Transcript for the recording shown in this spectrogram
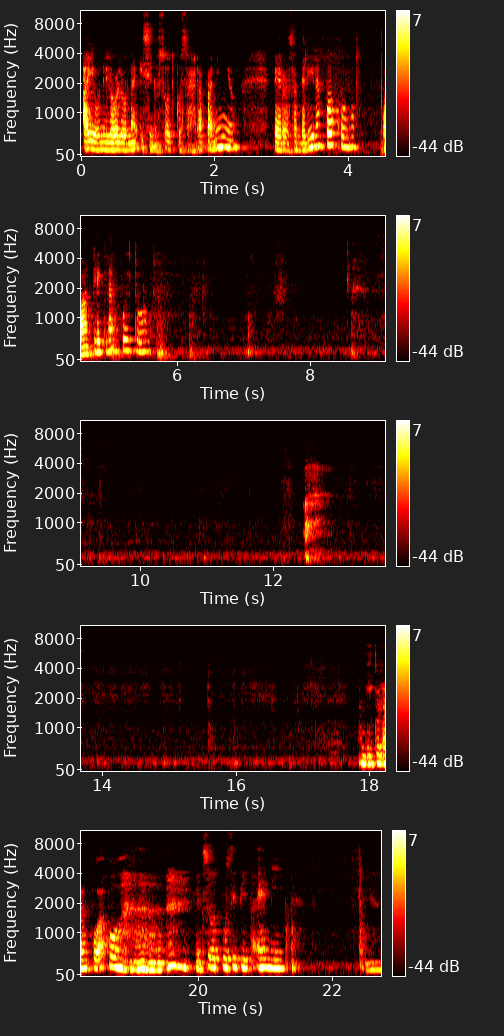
ayaw ni Lolo nang isinusuot ko sa harapan ninyo. Pero sandali lang po ako. One click lang po ito. Andito lang po ako. Nagsuot po si Tita Amy. Ayan.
